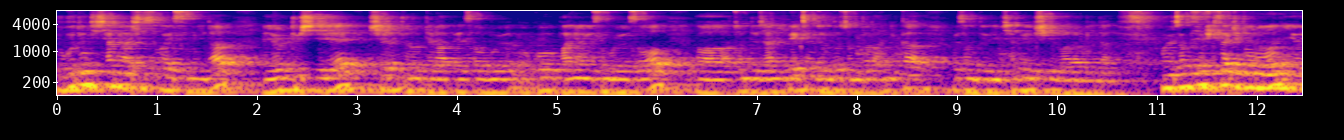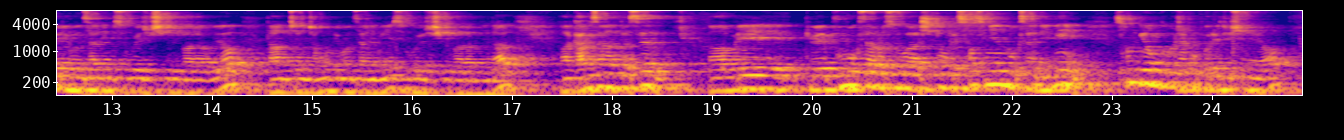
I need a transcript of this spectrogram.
누구든지 참여하실 수가 있습니다. 12시에 쉐르턴 호텔 앞에서 모여, 그 방향에서 모여서 어, 전도자 한 200장 정도 전도를 하니까 우리 성도님 참여해 주시기 바랍니다. 오늘 점심 식사 기도는 이현희 원사님 수고해 주시기 바라고요. 다음 주엔 정문희 원사님이 수고해 주시기 바랍니다. 아, 감사한 것은 어, 우리 교회 부목사로 수고하시던 우리 서승현 목사님이 성경급을 자꾸 보내주시네요.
